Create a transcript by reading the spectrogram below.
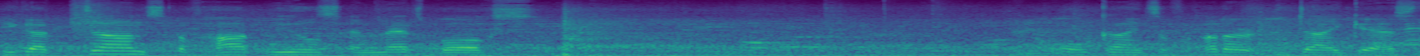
He got tons of Hot Wheels and Matchbox kinds of other diecast.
